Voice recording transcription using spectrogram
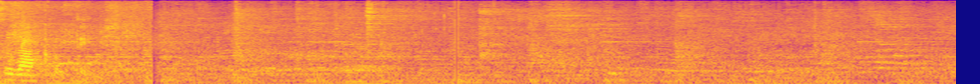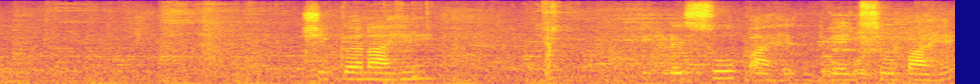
सो दाखवते. चिकन आहे. इकडे सूप आहे वेज सूप आहे.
